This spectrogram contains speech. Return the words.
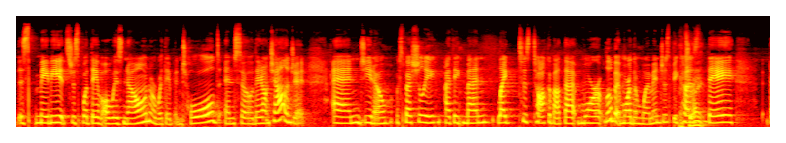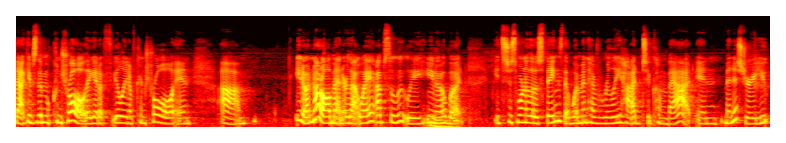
this, maybe it's just what they've always known or what they've been told and so they don't challenge it and you know especially i think men like to talk about that more a little bit more than women just because right. they that gives them control they get a feeling of control and um, you know not all men are that way absolutely you mm-hmm. know but it's just one of those things that women have really had to combat in ministry you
